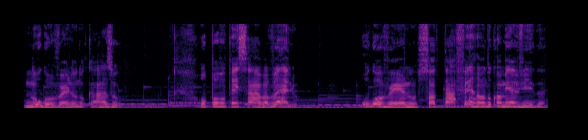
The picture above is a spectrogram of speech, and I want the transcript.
no governo no caso, o povo pensava, velho, o governo só tá ferrando com a minha vida.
